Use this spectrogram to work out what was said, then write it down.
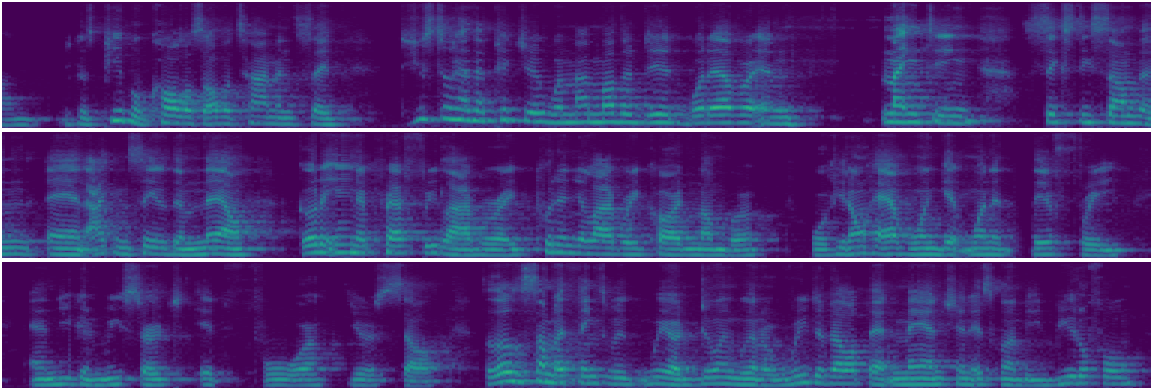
Um, because people call us all the time and say, do you still have that picture when my mother did whatever in 1960 something? And I can say to them now, go to Enoch Pratt Free Library, put in your library card number, or if you don't have one, get one, they're free, and you can research it for yourself. So those are some of the things we, we are doing. We're gonna redevelop that mansion. It's gonna be beautiful.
